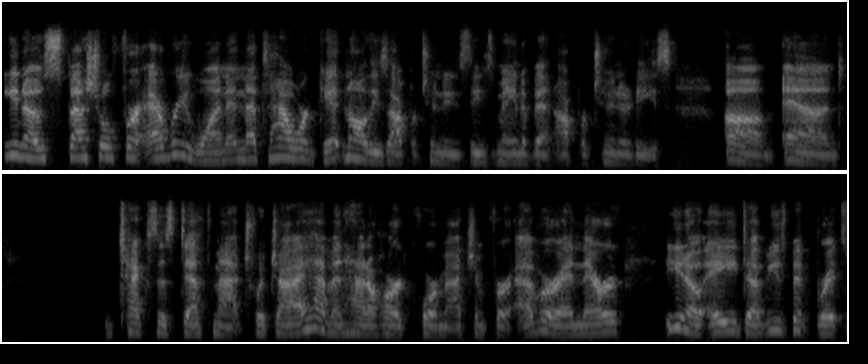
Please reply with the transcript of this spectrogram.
you know, special for everyone, and that's how we're getting all these opportunities, these main event opportunities, um, and Texas Death Match, which I haven't had a hardcore match in forever, and they're, you know, AEW's been Brit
